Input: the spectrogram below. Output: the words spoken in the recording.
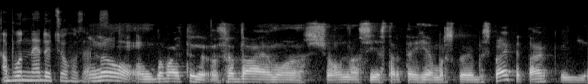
Або не до цього зараз? Ну давайте згадаємо, що у нас є стратегія морської безпеки, так і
